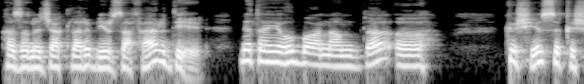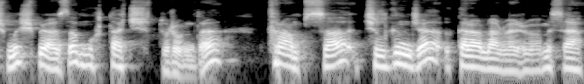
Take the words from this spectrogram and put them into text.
kazanacakları bir zafer değil. Netanyahu bu anlamda e, köşeye sıkışmış, biraz da muhtaç durumda. Trump'sa çılgınca kararlar veriyor. Mesela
